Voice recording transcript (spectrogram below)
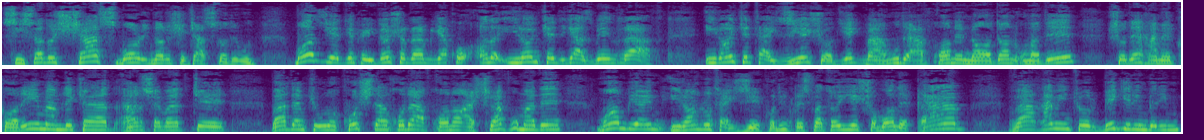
360 بار اینا رو شکست داده بود. باز یه پیدا شدن میگه خب حالا ایران که دیگه از بین رفت. ایران که تجزیه شد یک محمود افغان نادان اومده شده همه کاره مملکت. هر شود که بعدم که اونو کشتن خود افغان ها اشرف اومده. ما هم بیایم ایران رو تجزیه کنیم. قسمت های شمال غرب و همینطور بگیریم بریم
